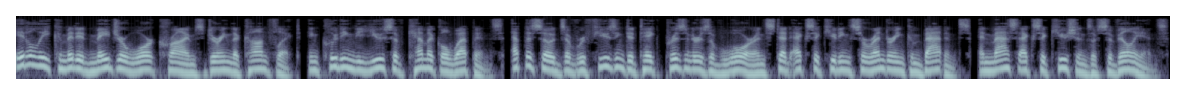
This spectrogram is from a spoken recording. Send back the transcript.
Italy committed major war crimes during the conflict, including the use of chemical weapons, episodes of refusing to take prisoners of war instead executing surrendering combatants, and mass executions of civilians.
